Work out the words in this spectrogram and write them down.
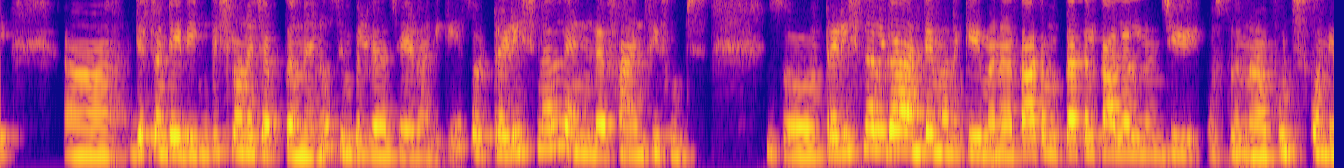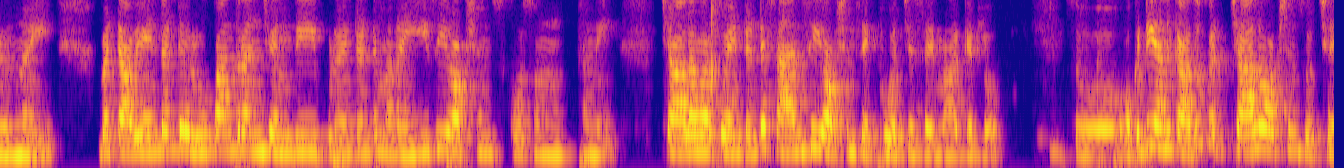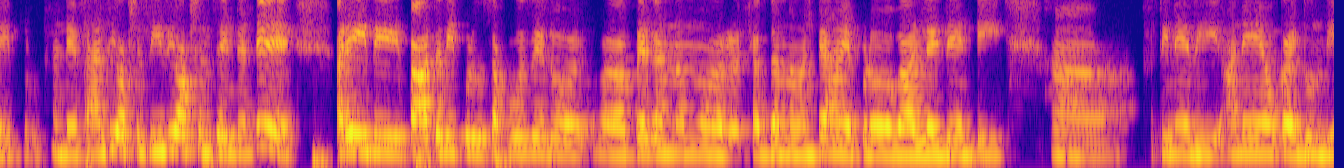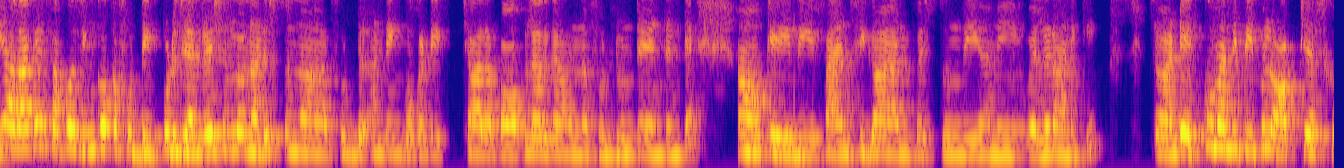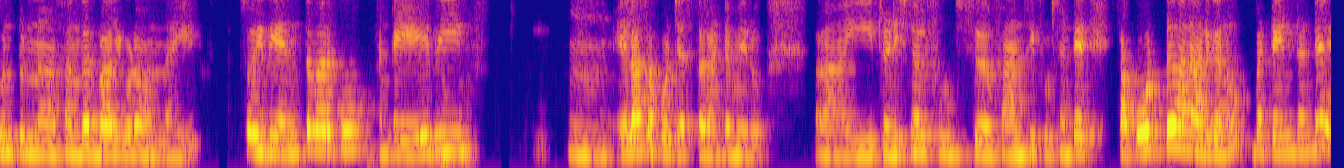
just అంటే ఇది ఇంగ్లీష్లోనే చెప్తాను నేను సింపుల్గా చేయడానికి. So traditional and fancy foods so ట్రెడిషనల్గా అంటే మనకి మన తాత ముత్తాతల కాలాల నుంచి వస్తున్న ఫుడ్స్ కొన్ని ఉన్నాయి. బట్ అవి ఏంటంటే రూపాంతరం చెంది ఇప్పుడు ఏంటంటే మన ఈజీ ఆప్షన్స్ కోసం అని చాలా వరకు ఏంటంటే ఫ్యాన్సీ ఆప్షన్స్ ఎక్కువ వచ్చేసాయి మార్కెట్లో సో ఒకటి అని కాదు బట్ చాలా ఆప్షన్స్ వచ్చాయి ఇప్పుడు. అంటే ఫ్యాన్సీ ఆప్షన్స్ ఈజీ ఆప్షన్స్ ఏంటంటే అరే ఇది పాతది ఇప్పుడు సపోజ్ ఏదో పెరగన్నం ఆర్ చద్దన్నం అంటే ఎప్పుడో వాళ్ళు ఇదేంటి ఆ తినేది అనే ఒక ఇది ఉంది అలాగే సపోజ్ ఇంకొక ఫుడ్ ఇప్పుడు జనరేషన్లో నడుస్తున్న ఫుడ్ అంటే ఇంకొకటి చాలా పాపులర్గా ఉన్న ఫుడ్ ఉంటే ఏంటంటే ఓకే ఇది ఫ్యాన్సీగా అనిపిస్తుంది అని వెళ్ళడానికి. సో అంటే ఎక్కువ మంది పీపుల్ ఆప్ట్ చేసుకుంటున్న సందర్భాలు కూడా ఉన్నాయి. సో ఇది ఎంతవరకు అంటే ఏది ఎలా సపోర్ట్ చేస్తారు? అంటే మీరు ఈ ట్రెడిషనల్ ఫుడ్స్ ఫ్యాన్సీ ఫుడ్స్ అంటే సపోర్ట్ అని అడగను. బట్ ఏంటంటే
